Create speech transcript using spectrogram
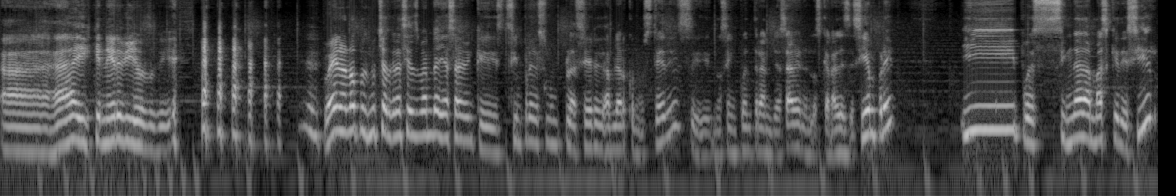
Ah, Ay, qué nervios, güey. Bueno, no, pues muchas gracias, banda. Ya saben que siempre es un placer hablar con ustedes. Eh, nos encuentran, ya saben, en los canales de siempre. Y pues sin nada más que decir,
